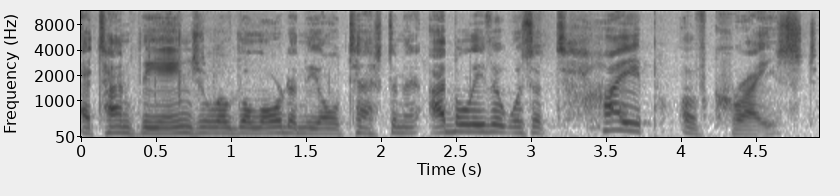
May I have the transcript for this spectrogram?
at times the angel of the Lord in the Old Testament. I believe it was a type of Christ.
